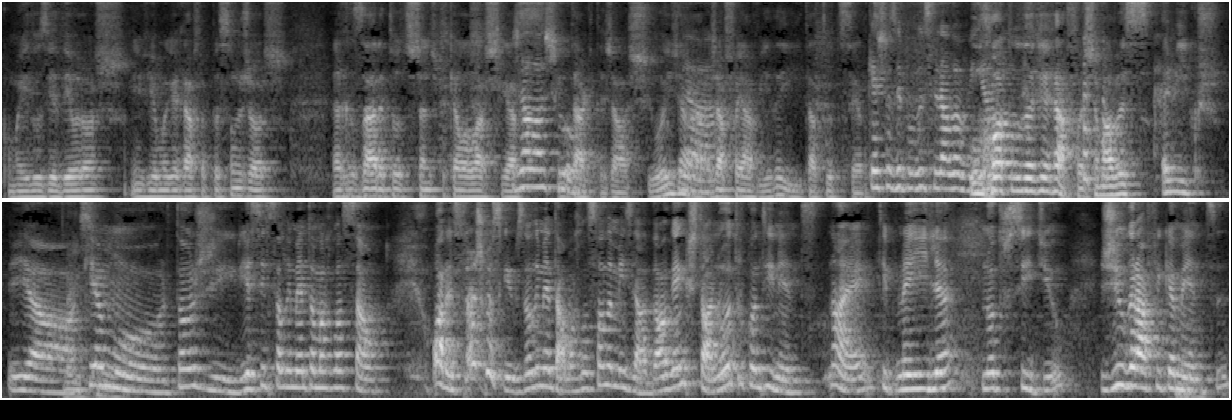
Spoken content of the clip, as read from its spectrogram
com meia dúzia de euros enviei uma garrafa para São Jorge a rezar a todos os santos para que ela lá chegasse Já lá chegou. intacta. Já lá chegou e já, Já. já. foi à vida e está tudo certo. Queres fazer publicidade ao O vinho? rótulo da garrafa chamava-se Amigos. Yeah, É que amor, tão giro. E assim se alimenta uma relação. Ora, se nós conseguirmos alimentar uma relação de amizade de alguém que está no outro continente, não é? Tipo na ilha, noutro sítio, geograficamente,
